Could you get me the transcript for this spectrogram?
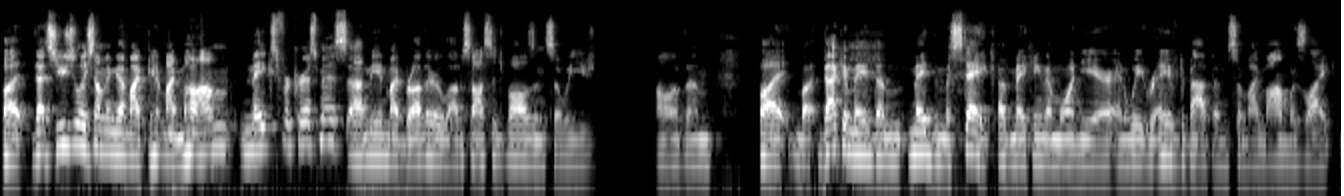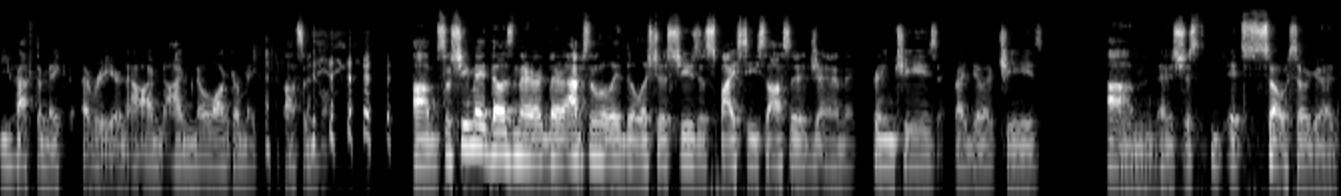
But that's usually something that my my mom makes for Christmas. Uh, me and my brother love sausage balls, and so we usually all of them. But but Becca made them made the mistake of making them one year, and we raved about them. So my mom was like, "You have to make them every year now. I'm I'm no longer making sausage. Um, so she made those, and they're they're absolutely delicious. She uses spicy sausage and then cream cheese and regular cheese, um, and it's just it's so so good.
